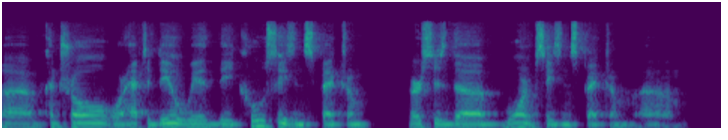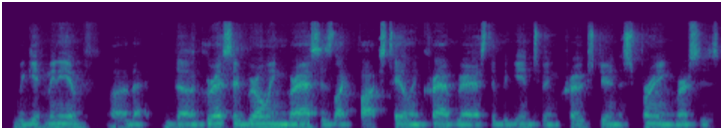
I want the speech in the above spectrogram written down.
uh, control or have to deal with the cool season spectrum versus the warm season spectrum. Um, we get many of uh, the, the, aggressive growing grasses like foxtail and crabgrass that begin to encroach during the spring versus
